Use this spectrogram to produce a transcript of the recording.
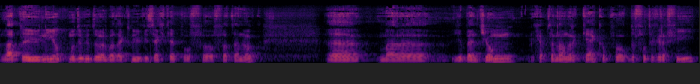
laat je niet ontmoedigen door wat ik nu gezegd heb of, of wat dan ook. Eh, maar je bent jong, je hebt een andere kijk op, op de fotografie.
